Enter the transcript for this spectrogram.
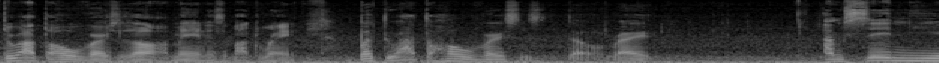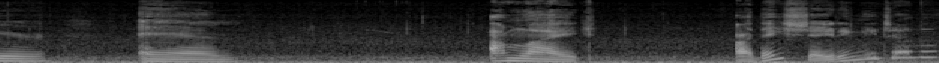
throughout the whole verses oh man it's about to rain but throughout the whole verses though right I'm sitting here and I'm like are they shading each other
